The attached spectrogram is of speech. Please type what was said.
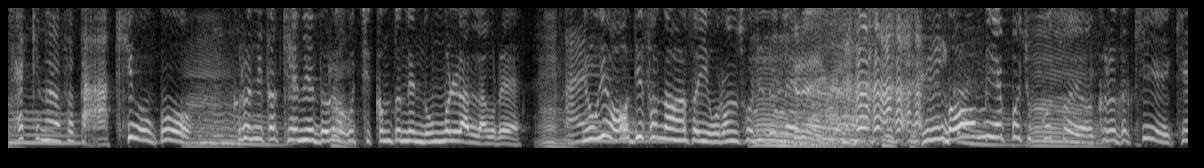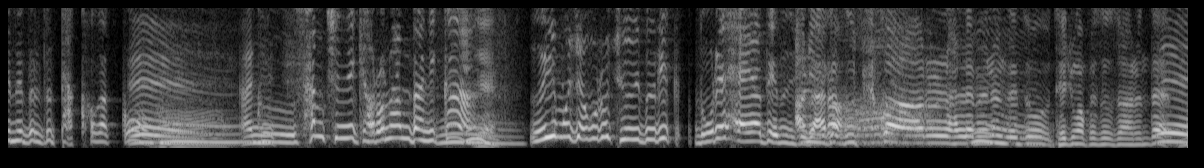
새끼 낳아서 다 키우고 그러니까 걔네들하고 지금도 내 눈물 날라 그래. 여기 어디서 나와서 이런 소리를 내 그러니까. 너무 예뻐 죽겠어요. 그래도 키, 걔네들도 다 커갖고 그 삼촌이 결혼한다니까 예. 의무적으로 저희들이 노래해야 되는 줄 아니 알아. 그러니까 그 축가를 하려면은 그래도 대중 앞에서 하는데 네,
